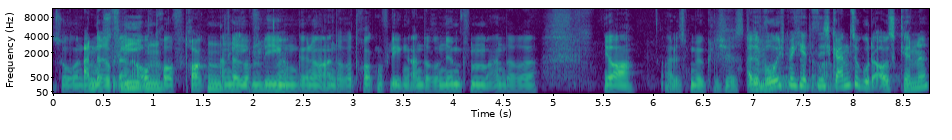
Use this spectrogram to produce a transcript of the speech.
So, Andere Fliegen, auch drauf, andere Fliegen, genau, andere Trockenfliegen, andere Nymphen, andere, ja, alles Mögliche. Also, wo ich mich jetzt nicht ganz so gut auskenne,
